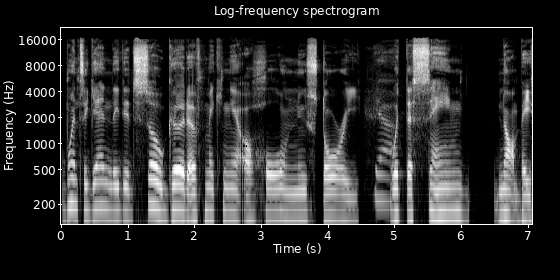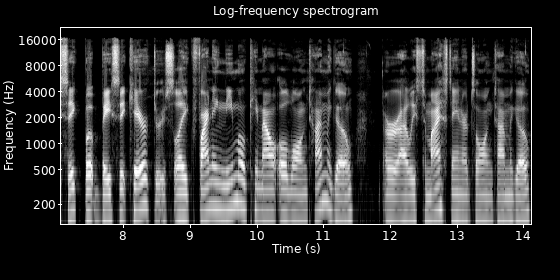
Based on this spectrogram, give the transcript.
once again they did so good of making it a whole new story Yeah. with the same not basic but basic characters like finding nemo came out a long time ago or at least to my standards a long time ago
